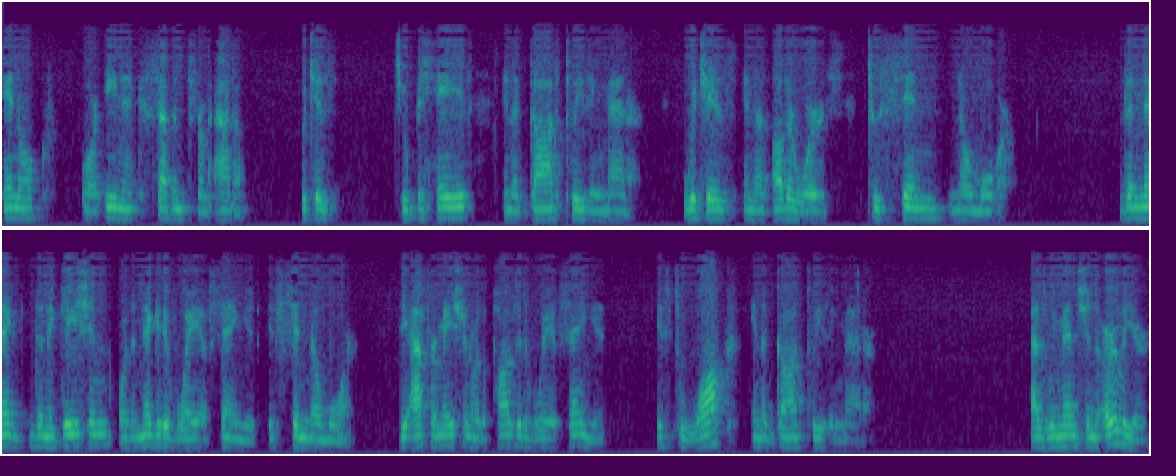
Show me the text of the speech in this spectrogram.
Enoch or Enoch, seventh from Adam, which is to behave in a God-pleasing manner, which is, in other words, to sin no more. The, neg- the negation or the negative way of saying it is sin no more. The affirmation or the positive way of saying it is to walk in a God-pleasing manner. As we mentioned earlier,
